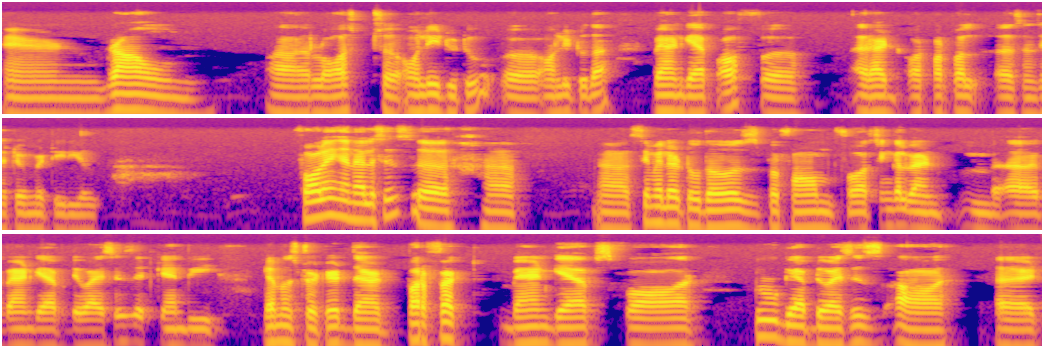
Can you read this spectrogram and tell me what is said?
and brown are lost only due to only to the band gap of red or purple sensitive material. Following analysis uh, similar to those performed for single band uh, band gap devices it can be demonstrated that perfect band gaps for two gap devices are at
